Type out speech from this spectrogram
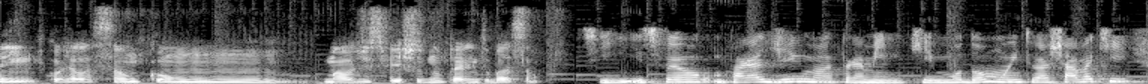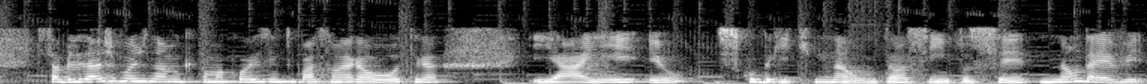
tem correlação com mau desfecho no perintubação. Sim, isso foi um paradigma para mim que mudou muito. Eu achava que estabilidade hemodinâmica é uma coisa, intubação era outra, e aí eu descobri que não. Então assim, você não deve,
